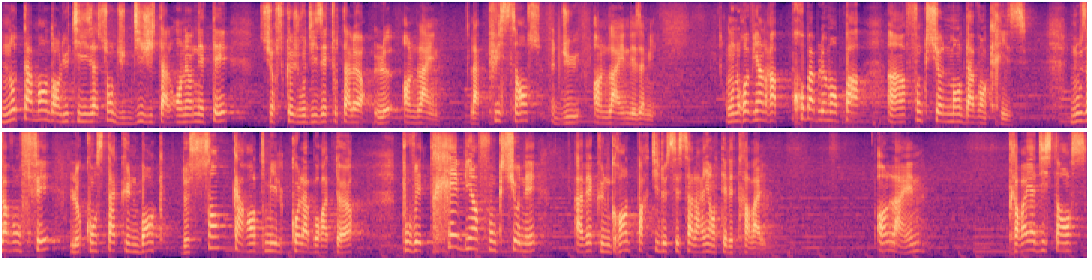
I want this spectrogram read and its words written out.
notamment dans l'utilisation du digital. On en était sur ce que je vous disais tout à l'heure, le online, la puissance du online, les amis. On ne reviendra probablement pas à un fonctionnement d'avant-crise. Nous avons fait le constat qu'une banque de 140 000 collaborateurs pouvait très bien fonctionner avec une grande partie de ses salariés en télétravail. Online, travail à distance,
